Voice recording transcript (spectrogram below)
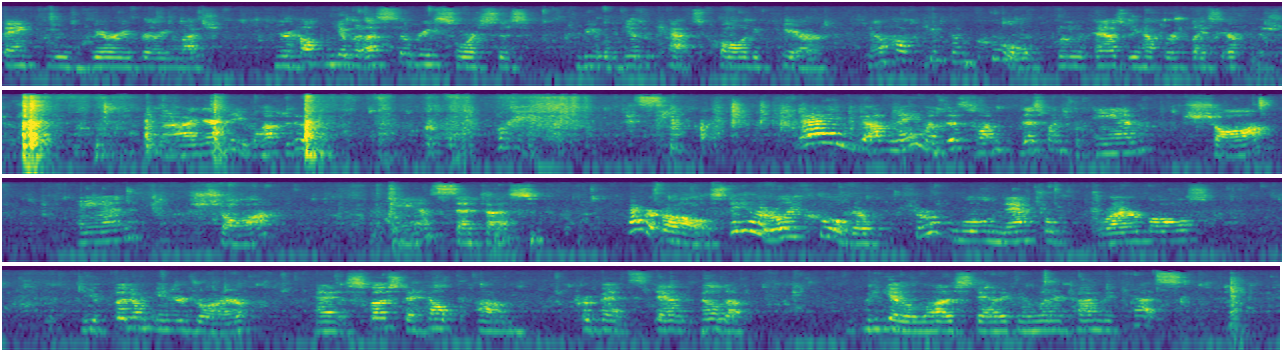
thank you very, very much. You're helping give us the resources to be able to give the cats quality care. It'll help keep them cool when, as we have to replace air conditioners. I guarantee we'll have to do it. Okay, let's see. Yeah, you got a name of this one. This one's from Ann Shaw. Ann Shaw. Ann sent us fabric balls. They are really cool. They're pure wool natural dryer balls. You put them in your dryer, and it's supposed to help um, prevent static buildup we get a lot of static in the wintertime. The cats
